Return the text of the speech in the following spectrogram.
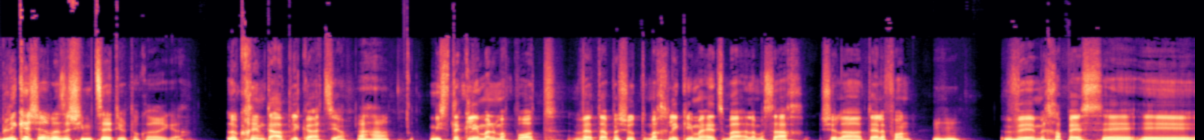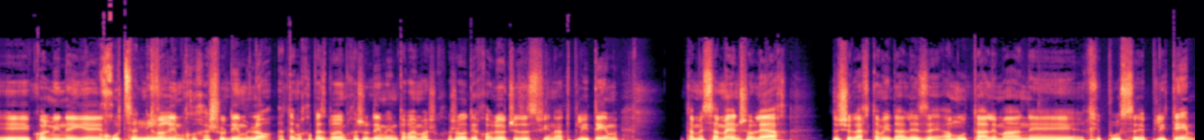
בלי קשר לזה שהמצאתי אותו כרגע. לוקחים את האפליקציה, אהה, מסתכלים על מפות, ואתה פשוט מחליק עם האצבע על המסך של הטלפון, מהמם. ומחפש אה, אה, אה, כל מיני אה? דברים חשודים. לא, אתה מחפש דברים חשודים, אם אתה רואה משהו חשוד, יכול להיות שזה ספינת פליטים, אתה מסמן, שולח, זה שולח את המידע לאיזה עמותה למען אה, חיפוש אה, פליטים.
